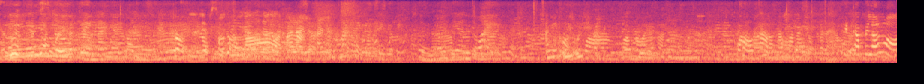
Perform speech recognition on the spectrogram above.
สวยเหลือเกินนะเนี่ยสีเล็บสวยตลอดอะไรนะคะกลับไปแล้วเหรอ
